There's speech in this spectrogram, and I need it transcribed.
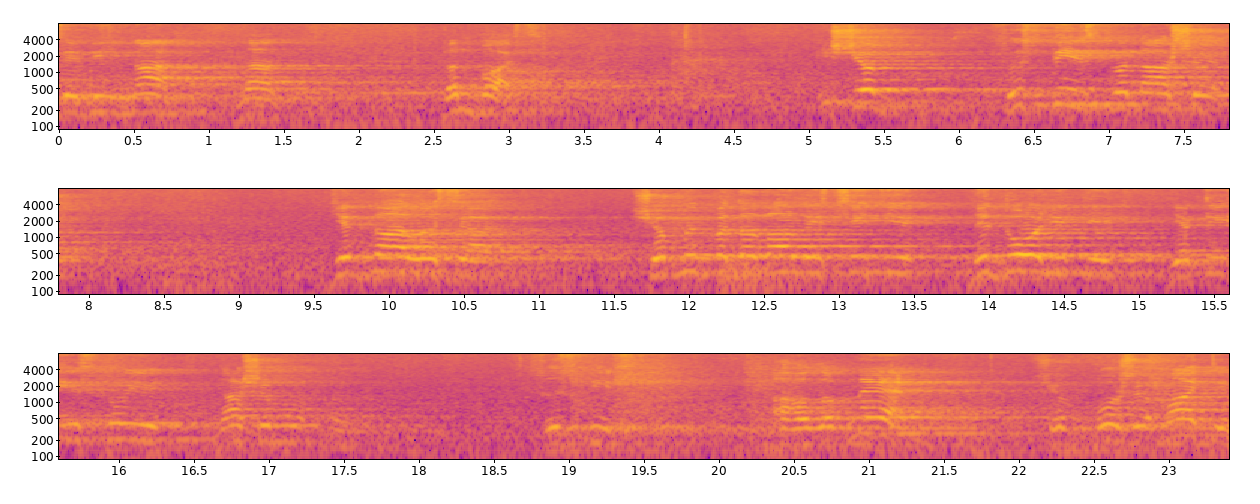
Це війна на Донбасі. І щоб суспільство наше єдналося, щоб ми подолали всі ті недоліки, які існують в нашому суспільстві. А головне, щоб Божа Матір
